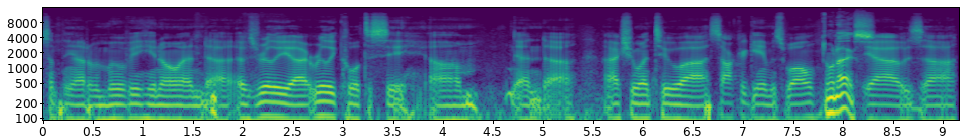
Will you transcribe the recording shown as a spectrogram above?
something out of a movie, you know. And uh, it was really uh, really cool to see. Um, and uh, I actually went to a soccer game as well. Oh, nice. Yeah, it was uh,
